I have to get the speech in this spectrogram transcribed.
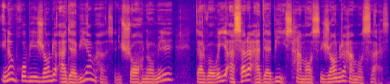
این هم خب یه ژانر ادبی هم هست. یعنی شاهنامه در واقع اثر ادبی است. حماس ژانر حماسه است.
